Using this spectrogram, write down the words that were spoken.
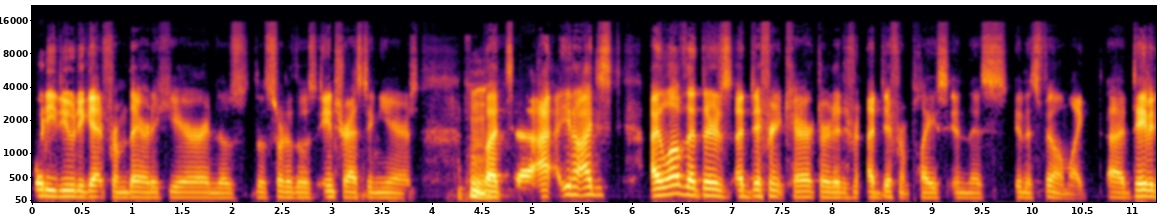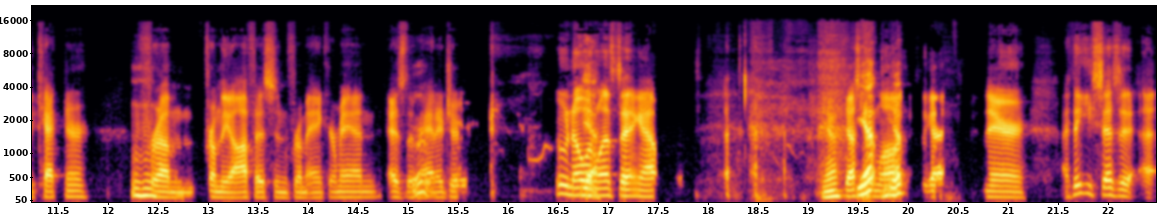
what do you do to get from there to here, and those those sort of those interesting years. Hmm. But uh, I, you know, I just I love that there's a different character at a different a different place in this in this film. Like uh, David Koechner Mhm. from from The Office and from Anchorman as the Sure. manager, who no Yeah. one wants to hang out. Yeah. Justin Yep, Long, yep. the guy there. I think he says it at,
